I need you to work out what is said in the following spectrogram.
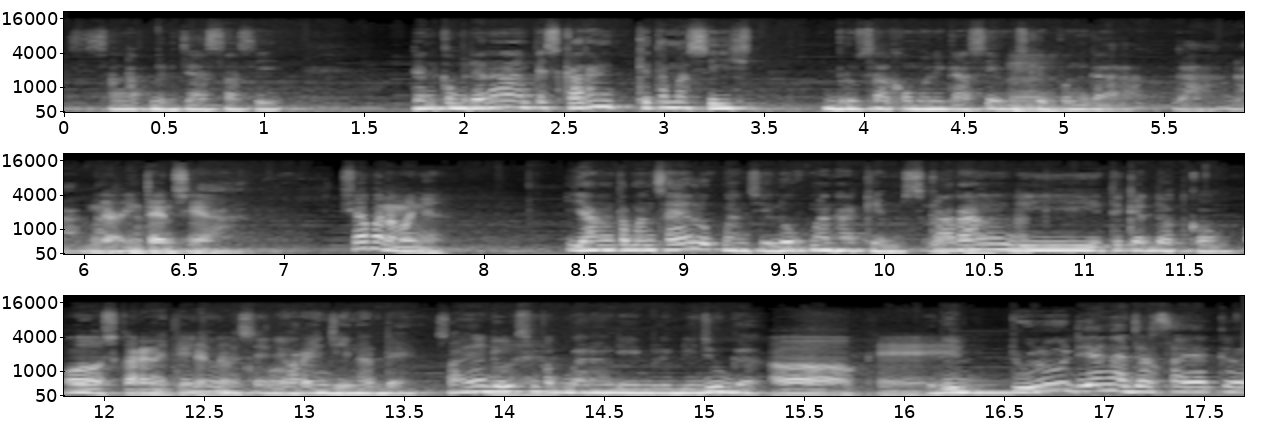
sangat berjasa sih dan kebenaran sampai sekarang kita masih berusaha komunikasi meskipun nggak nggak nggak Nggak intens ya. Siapa namanya? Yang teman saya Lukman sih, Lukman Hakim. Sekarang di tiket.com. Oh, sekarang di Kayaknya udah tiket.com. senior engineer deh. Soalnya dulu sempat bareng di Blibli juga. Oh, oke. Jadi dulu dia ngajak saya ke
